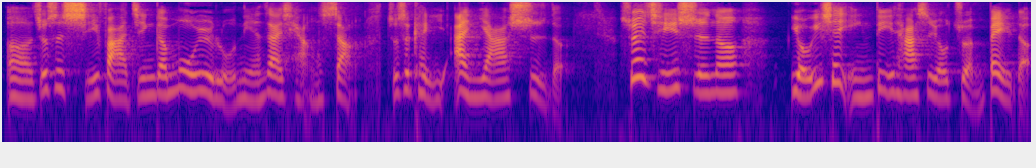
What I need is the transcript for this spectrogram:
呃，就是洗发精跟沐浴乳粘在墙上，就是可以按压式的。所以其实呢。有一些营地它是有准备的，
